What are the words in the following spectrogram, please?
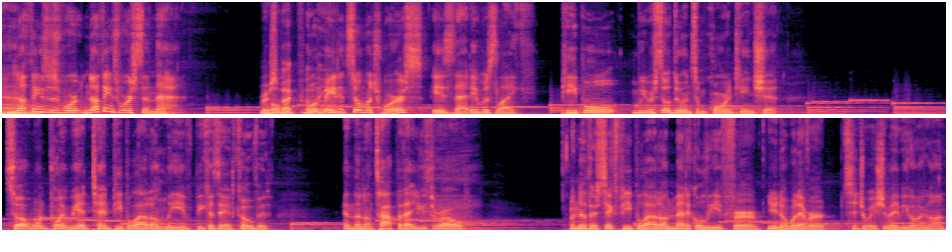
And Nothing's as wor- nothing's worse than that. But what- respectfully. what made it so much worse is that it was like people we were still doing some quarantine shit. So at one point we had 10 people out on leave because they had COVID. And then on top of that you throw another 6 people out on medical leave for, you know, whatever situation may be going on.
